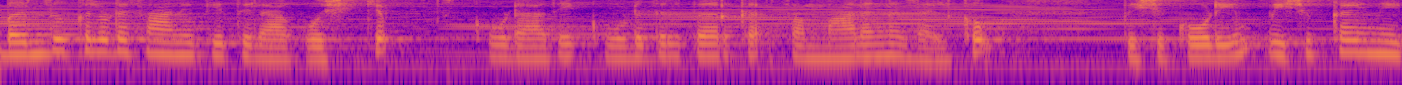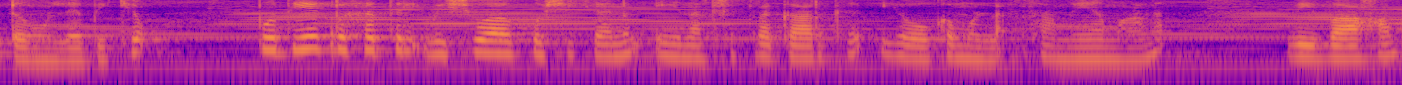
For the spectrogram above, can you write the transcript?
ബന്ധുക്കളുടെ സാന്നിധ്യത്തിൽ ആഘോഷിക്കും. കൂടാതെ കൂടുതൽ പേർക്ക് സമ്മാനങ്ങൾ നൽകും. വിഷുക്കോടിയും വിഷുക്കൈനീട്ടവും ലഭിക്കും. പുതിയ ഗൃഹത്തിൽ വിഷു ആഘോഷിക്കാനും ഈ നക്ഷത്രക്കാർക്ക് യോഗമുള്ള സമയമാണ്. വിവാഹം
